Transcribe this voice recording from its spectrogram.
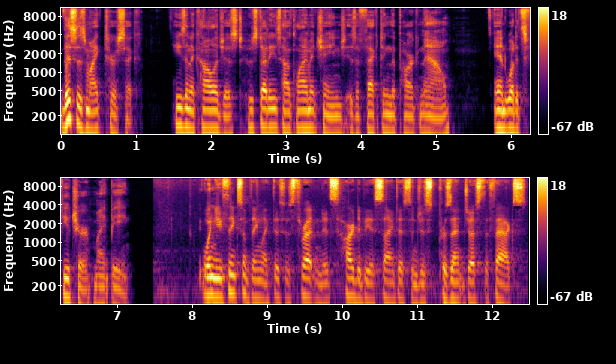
This is Mike Tercek. He's an ecologist who studies how climate change is affecting the park now and what its future might be. When you think something like this is threatened, it's hard to be a scientist and just present just the facts.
